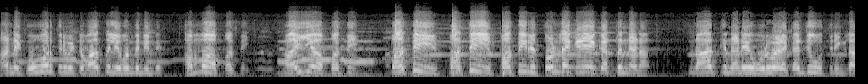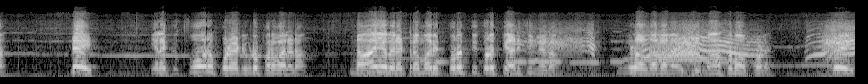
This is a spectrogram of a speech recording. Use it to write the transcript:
அன்னைக்கு ஒவ்வொருத்தர் வீட்டு வாசல்ல வந்து நின்னு அம்மா பசி ஐயா பசி பசி பசி பசின்னு தொண்டை கிழிய கத்துனடா. நாக்கு நடைய ஒருவேளை கஞ்சி ஊத்துறீங்களா டேய் எனக்கு சோறு போடாட்டி கூட பரவாயில்லடா. நாயை விரட்டுற மாதிரி துரத்தி துரத்தி அடிச்சீங்கடா. உங்களால தான் நான் இப்படி நாசமா போனேன். டேய்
